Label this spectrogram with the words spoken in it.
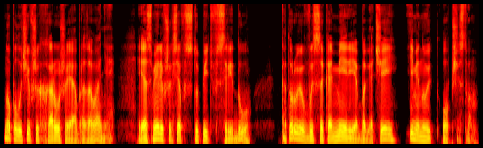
но получивших хорошее образование и осмелившихся вступить в среду, которую высокомерие богачей именует обществом.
